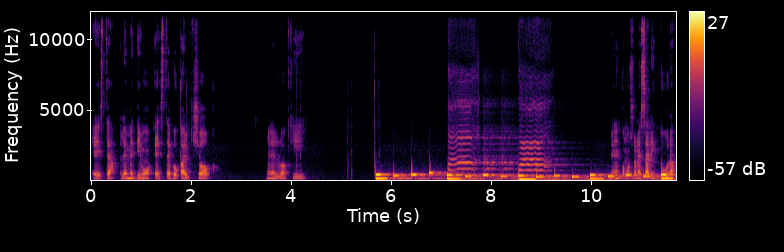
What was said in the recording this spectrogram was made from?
esta, le metimos este vocal shock, mirenlo aquí. Miren cómo suena esa lindura.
